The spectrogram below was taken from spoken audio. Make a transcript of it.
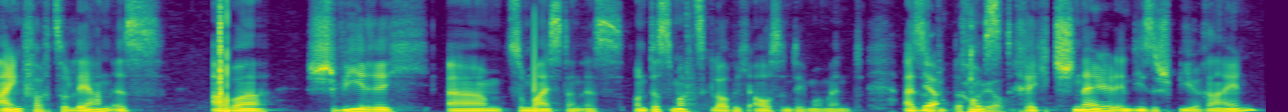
einfach zu lernen ist, aber schwierig ähm, zu meistern ist. Und das macht es, glaube ich, aus in dem Moment. Also ja, du kommst recht schnell in dieses Spiel rein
